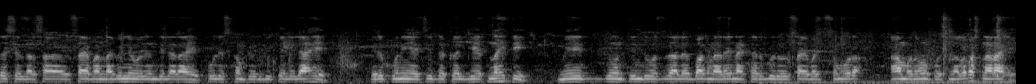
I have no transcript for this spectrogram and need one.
तहसीलदार सा साहेबांना बी निवेदन दिलेलं आहे. पोलीस कंप्लेंट बी केलेली आहे. तरी कुणी याची दखल घेत नाही ती. मी दोन तीन दिवस झालं बघणार आहे. नाहीतर बिडिओ साहेबाच्या समोर आमरण उपोषणाला बसणार आहे.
